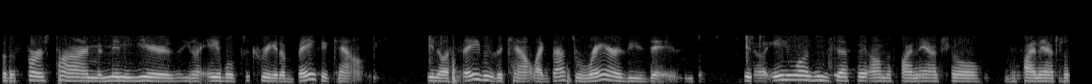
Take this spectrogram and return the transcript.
for the first time in many years, you know, able to create a bank account, you know, a savings account, like that's rare these days. You know, anyone who's definitely on the financial the financial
